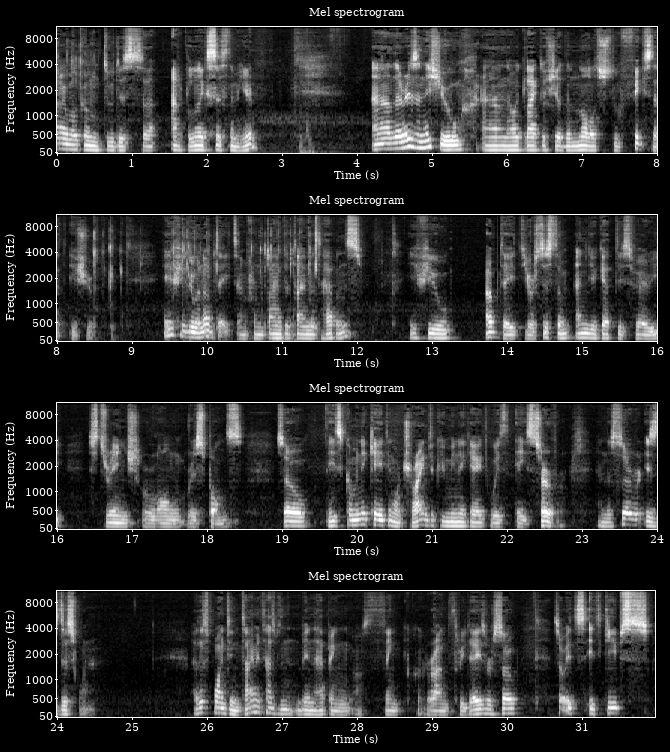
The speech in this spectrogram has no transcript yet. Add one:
Hi, welcome to this uh, Linux system here. Uh, there is an issue and I would like to share the knowledge to fix that issue. If you do an update, and from time to time that happens, if you update your system and you get this very strange long response. So he's communicating or trying to communicate with a server and the server is this one. At this point in time, it has been, been happening, I think, around three days or so. So it's it keeps,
